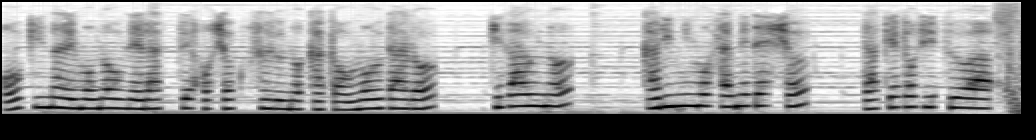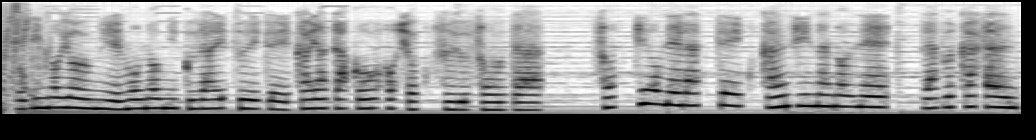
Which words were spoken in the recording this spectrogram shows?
大きな獲物を狙って捕食するのかと思うだろ？違うの？仮にもサメでしょ？だけど実は、蛇のように獲物に食らいついてイカやタコを捕食するそうだ。そっちを狙っていく感じなのね、ラブカさん。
